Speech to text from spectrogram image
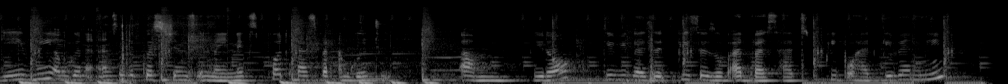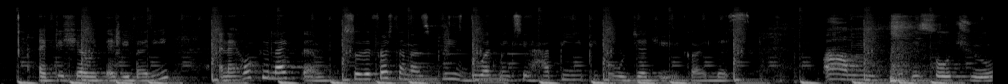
gave me. I'm gonna answer the questions in my next podcast, but I'm going to um, you know, give you guys the pieces of advice that people had given me, like to share with everybody. And I hope you like them. So the first one is please do what makes you happy. People will judge you regardless. Um, this is so true.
